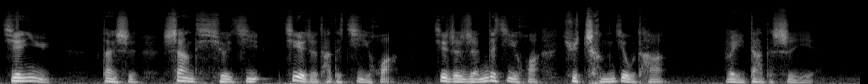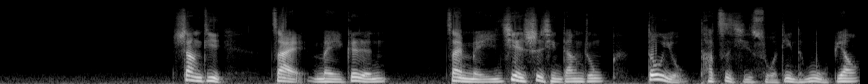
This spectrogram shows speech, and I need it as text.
监狱，但是上帝却借借着他的计划，借着人的计划去成就他伟大的事业。上帝在每个人在每一件事情当中。都有他自己锁定的目标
